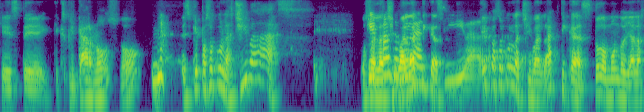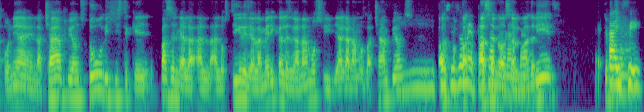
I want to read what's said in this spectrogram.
este, explicarnos, ¿no? es qué pasó con las chivas. O sea, las chivalácticas. ¿Qué pasó con las chivalácticas? Todo el mundo ya las ponía en la Champions. Tú dijiste que pásenme a, los Tigres y al América, les ganamos y ya ganamos la Champions. pues eso me pasa Pásenos al Madrid. Ay, sí,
